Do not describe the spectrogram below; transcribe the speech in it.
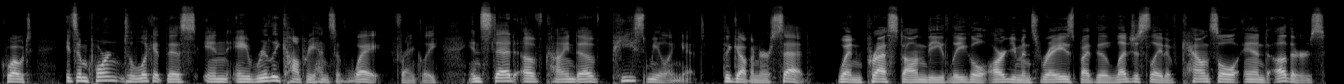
Quote, it's important to look at this in a really comprehensive way, frankly, instead of kind of piecemealing it, the governor said. When pressed on the legal arguments raised by the Legislative Council and others,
